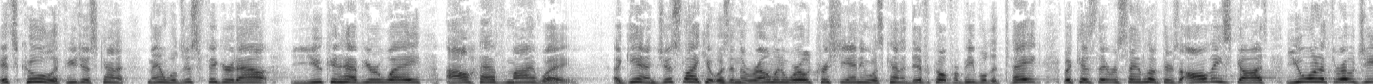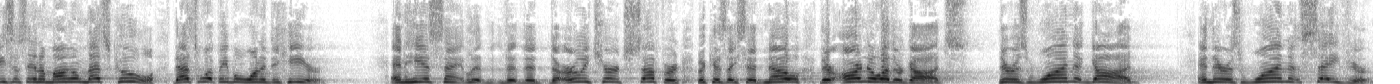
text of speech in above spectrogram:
It's cool if you just kind of, man, we'll just figure it out. You can have your way, I'll have my way. Again, just like it was in the Roman world, Christianity was kind of difficult for people to take because they were saying, look, there's all these gods. You want to throw Jesus in among them? That's cool. That's what people wanted to hear. And he is saying, the, the, the early church suffered because they said, no, there are no other gods. There is one God, and there is one Savior,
